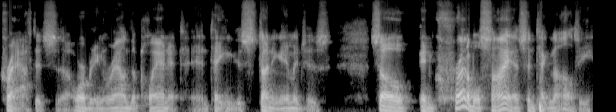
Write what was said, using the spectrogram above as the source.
craft that's uh, orbiting around the planet and taking these stunning images. So incredible science and technology.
